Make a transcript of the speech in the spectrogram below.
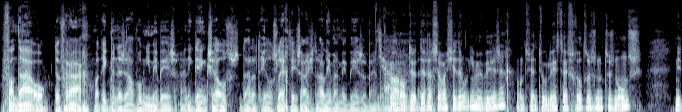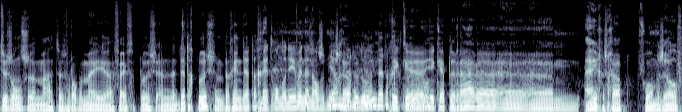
Vandaar ook de vraag, want ik ben er zelf ook niet mee bezig. En ik denk zelfs dat het heel slecht is als je er alleen maar mee bezig bent. Ja. Maar rond je dertigste was je er ook niet mee bezig. Want er zijn toen leeftijdsverschil tussen, tussen ons. Niet tussen ons, eh, maar tussen Rob en mij eh, 50 plus en eh, 30 plus. en Begin 30. Met ondernemen en als het misgaat, 30, bedoel ja, je? 30, ik, eh, ik heb de rare eh, ehm, eigenschap voor mezelf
